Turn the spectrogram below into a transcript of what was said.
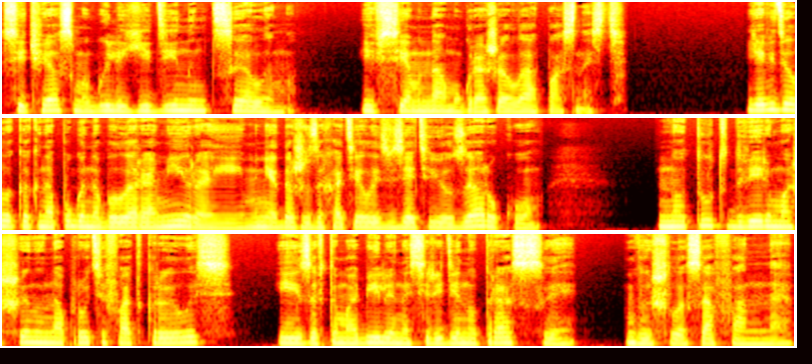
сейчас мы были единым целым, и всем нам угрожала опасность. Я видела, как напугана была Рамира, и мне даже захотелось взять ее за руку. Но тут дверь машины напротив открылась, и из автомобиля на середину трассы вышла Сафанна.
